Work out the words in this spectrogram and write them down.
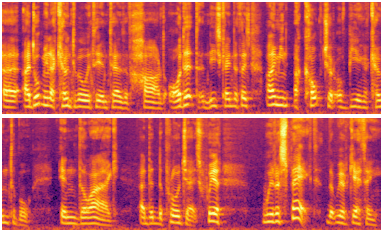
uh, I don't mean accountability in terms of hard audit and these kind of things. I mean a culture of being accountable in the lag and in the projects where we respect that we're getting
